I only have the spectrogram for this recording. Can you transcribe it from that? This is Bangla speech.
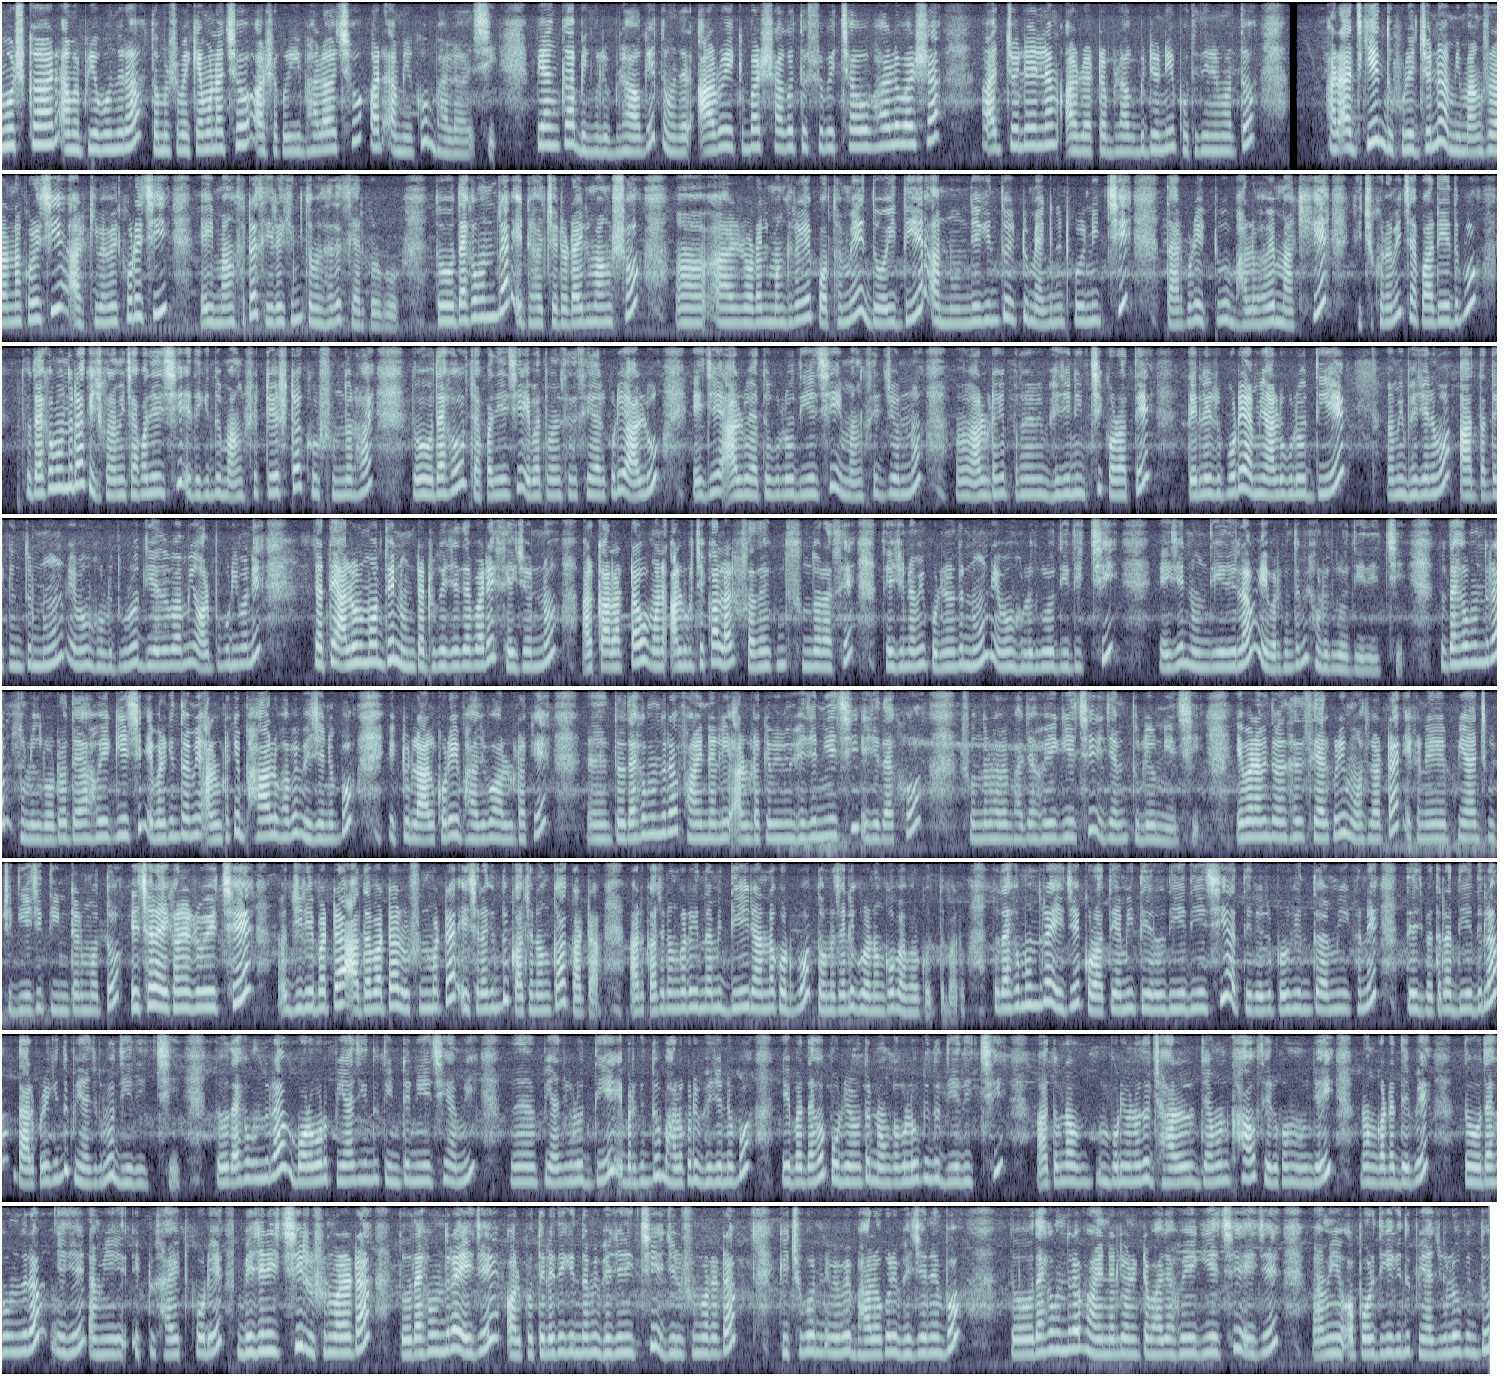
নমস্কার, আমার প্রিয় বন্ধুরা, তোমরা সবাই কেমন আছো? আশা করি ভালো আছো, আর আমিও খুব ভালো আছি। প্রিয়াঙ্কা বেঙ্গলি ব্লগে তোমাদের আরও একবার স্বাগত, শুভেচ্ছা ও ভালোবাসা। আজ চলে এলাম আরও একটা ব্লগ ভিডিও নিয়ে প্রতিদিনের মতো। আর আজকে দুপুরের জন্য আমি মাংস রান্না করেছি। আর কীভাবে করেছি, এই মাংসটা সেটাই কিন্তু তোমাদের সাথে শেয়ার করব। তো দেখো বন্ধুরা, এটা হচ্ছে রডাইল মাংস। আর রডাইল মাংসটাকে প্রথমে দই দিয়ে আর নুন দিয়ে কিন্তু একটু ম্যাগনেট করে নিচ্ছি। তারপরে একটু ভালোভাবে মাখিয়ে কিছুক্ষণ আমি চাপা দিয়ে দেবো। তো দেখো বন্ধুরা, কিছুক্ষণ আমি চাপা দিয়েছি। এতে কিন্তু মাংসের টেস্টটা খুব সুন্দর হয়। তো দেখো, চাপা দিয়েছি। এবার তোমাদের সাথে শেয়ার করি আলু। এই যে আলু এতগুলো দিয়েছি এই মাংসের জন্য। আলুটাকে প্রথমে আমি ভেজে নিচ্ছি কড়াতে। তেলের উপরে আমি আলুগুলো দিয়ে আমি ভেজে নেব। আর তাতে কিন্তু নুন এবং হলুদ গুঁড়ো দিয়ে দেবো আমি অল্প পরিমাণে। যাতে আলুর মধ্যে নুনটা ঢুকে যেতে পারে, সেই জন্য। আর কালারটাও মানে আলুর যে কালার, সাথে কিন্তু সুন্দর আসে সেই জন্য আমি পরিণত নুন এবং হলুদ গুঁড়ো দিয়ে দিচ্ছি। এই যে নুন দিয়ে দিলাম, এবার কিন্তু আমি হলুদ গুঁড়ো দিয়ে দিচ্ছি। তো দেখো বন্ধুরা, হলুদ গুঁড়োটাও দেওয়া হয়ে গিয়েছে। এবার কিন্তু আমি আলুটাকে ভালোভাবে ভেজে নেব। একটু লাল করেই ভাজবো আলুটাকে। তো দেখো বন্ধুরা, ফাইনালি আলুটাকে আমি ভেজে নিয়েছি। এই যে দেখো, সুন্দরভাবে ভাজা হয়ে গিয়েছে। এই যে আমি তুলেও নিয়েছি। এবার আমি তোমাদের সাথে শেয়ার করি মশলাটা। এখানে পেঁয়াজ কুচি দিয়েছি তিনটার মতো। এছাড়া এখানে রয়েছে জিরে বাটা, আদা বাটা, রসুন বাটা, এছাড়া কিন্তু কাঁচা লঙ্কা কাটা। আর কাঁচা লঙ্কাটা কিন্তু আমি দিয়েই রান্না করব, তোমরা চাইলে গুঁড়ো লঙ্কাও ব্যবহার করতে পারো। তো দেখো বন্ধুরা, এই যে কড়াতে আমি তেল দিয়ে দিয়েছি, আর তেলের উপর কিন্তু আমি এখানে তেজপাতাটা দিয়ে দিলাম, তারপরে কিন্তু পেঁয়াজগুলো দিয়ে দিচ্ছি। তো দেখো বন্ধুরা, বড় বড় পেঁয়াজ কিন্তু তিনটে নিয়েছি আমি পেঁয়াজগুলো দিয়ে এবার কিন্তু ভালো করে ভেজে নেব। এবার দেখো পরিমাণ মতো লঙ্কাগুলোও কিন্তু দিয়ে দিচ্ছি। আর তোমরা পরিমাণ মতো ঝাল যেমন খাও, সেরকম অনুযায়ী লঙ্কাটা দেবে। তো দেখো বন্ধুরা, এই যে আমি একটু সাইড করে ভেজে নিচ্ছি রসুন বাটাটা। তো দেখো বন্ধুরা, এই যে অল্প তেলেতে কিন্তু আমি ভেজে নিচ্ছি এই যে রসুন বাটাটা। কিছুক্ষণ এভাবে ভালো করে ভেজে নেব। তো দেখো বন্ধুরা ফাইনালি অনেকটা ভাজা হয়ে গিয়েছে। এই যে আমি অপর দিকে কিন্তু পেঁয়াজগুলোও কিন্তু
